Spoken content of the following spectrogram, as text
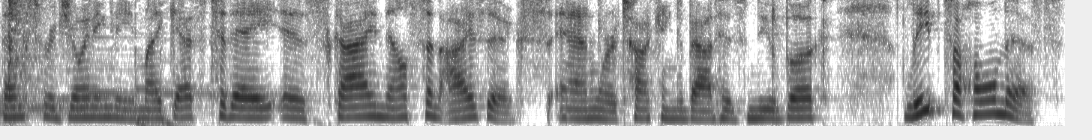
Thanks for joining me. My guest today is Sky Nelson Isaacs, and we're talking about his new book, Leap to Wholeness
